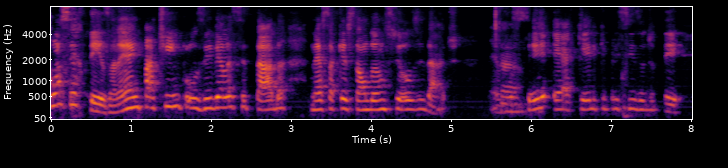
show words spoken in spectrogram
Com certeza, né? A empatia, inclusive, ela é citada nessa questão da ansiosidade. É, Você é aquele que precisa de ter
